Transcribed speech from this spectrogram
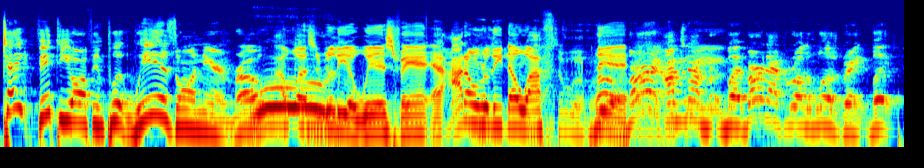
take 50 off and put Wiz on there, bro. I wasn't really a Wiz fan. and I don't really know why. Two of them. Bro, Yeah. Burn, I'm not, but Burn After Rolling was great. But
